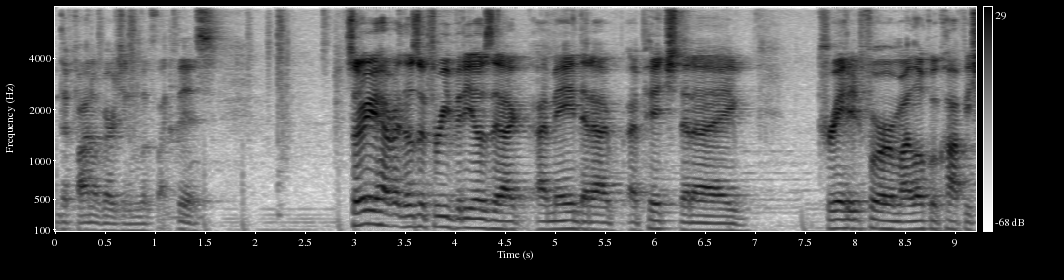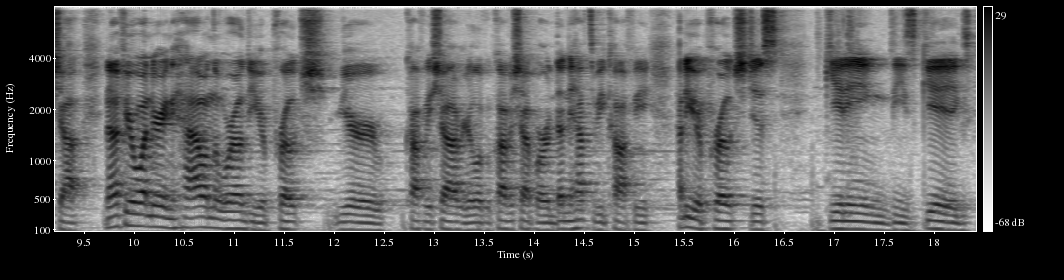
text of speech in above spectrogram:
the final version looks like this. So there you have it. Those are three videos that I, I made, that I, I pitched, that I created for my local coffee shop. Now, if you're wondering how in the world do you approach your coffee shop, your local coffee shop, or it doesn't have to be coffee, how do you approach just getting these gigs?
